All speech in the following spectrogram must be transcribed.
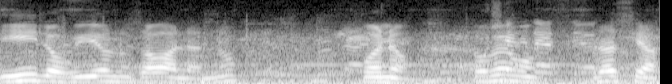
y los videos nos avalan, ¿no? Bueno, nos vemos. Gracias.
